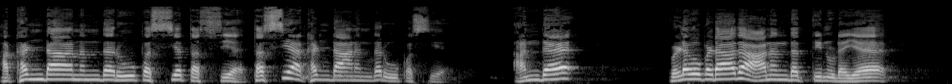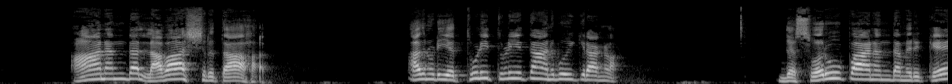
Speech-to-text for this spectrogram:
அகண்டானந்த ரூபஸ்ய தஸ்ய தஸ்ய அகண்டானந்த ரூபஸ்ய. அந்த பிளவுபடாத ஆனந்தத்தினுடைய ஆனந்த லவாஸ்ருதாக. அதனுடைய துளி துளியத்தான் அனுபவிக்கிறாங்களாம். இந்த ஸ்வரூபானந்தம் இருக்கே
